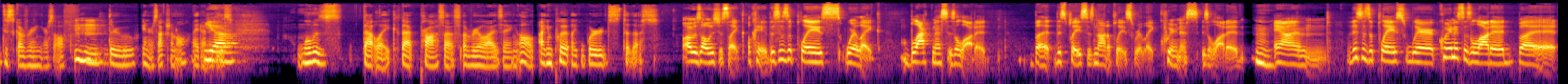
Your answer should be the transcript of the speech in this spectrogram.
discovering yourself mm-hmm. through intersectional identities, Yeah. what was that like? That process of realizing, oh, I can put like words to this. I was always just like, okay, this is a place where like blackness is allotted, but this place is not a place where like queerness is allotted. And this is a place where queerness is allotted, but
